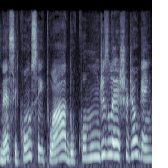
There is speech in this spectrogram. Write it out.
né, ser conceituado como um desleixo de alguém.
